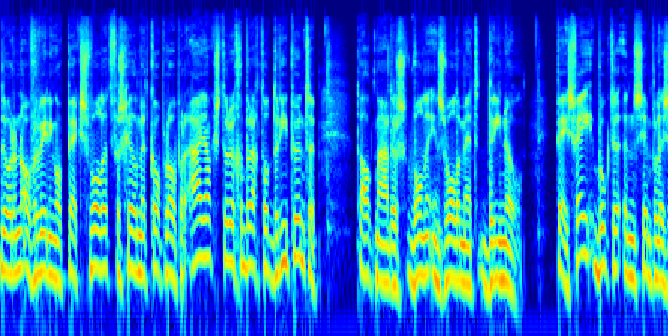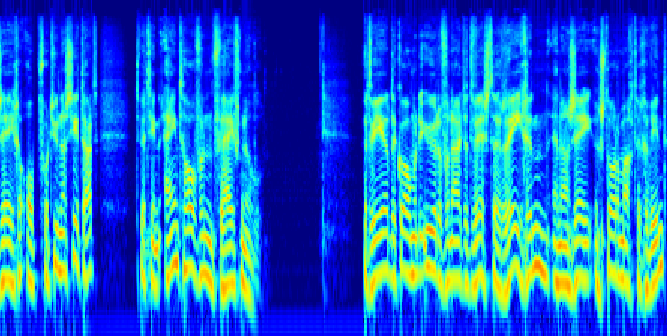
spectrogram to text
door een overwinning op PEC Zwolle... het verschil met koploper Ajax teruggebracht tot drie punten. De Alkmaarders wonnen in Zwolle met 3-0. PSV boekte een simpele zege op Fortuna Sittard. Het werd in Eindhoven 5-0. Het weer de komende uren vanuit het westen regen en aan zee een stormachtige wind...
